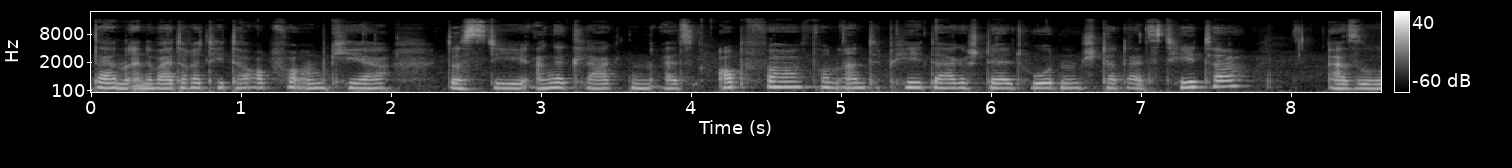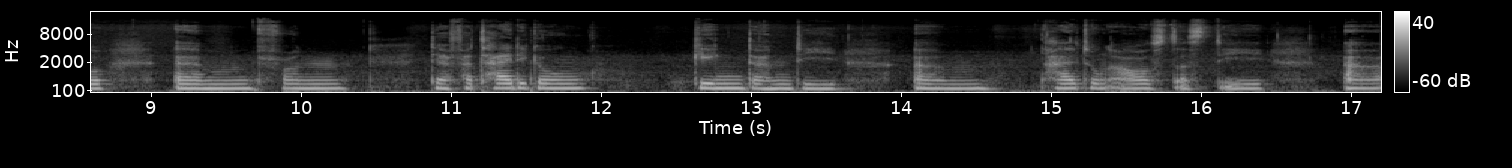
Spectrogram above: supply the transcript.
Dann eine weitere Täter-Opfer-Umkehr, dass die Angeklagten als Opfer von Antep dargestellt wurden, statt als Täter. Also ähm, von der Verteidigung ging dann die ähm, Haltung aus, dass die äh,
